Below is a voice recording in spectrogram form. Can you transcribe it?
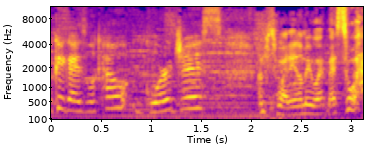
Okay guys, look how gorgeous. I'm sweaty, let me wipe my sweat.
